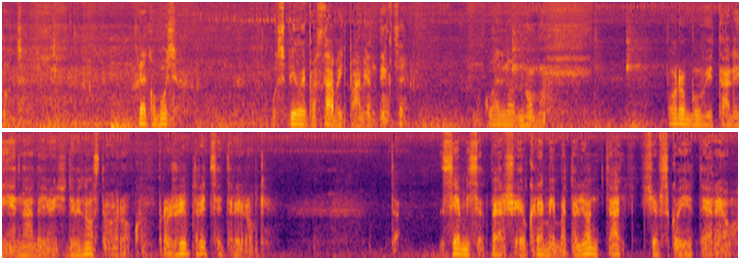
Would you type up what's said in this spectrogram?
От. Вже комусь успіли поставити пам'ятник. Це буквально одному. Поробу Віталій Геннадійович 90-го року. Прожив 33 роки. Та 71-й окремий батальйон Тячівської ТРО.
